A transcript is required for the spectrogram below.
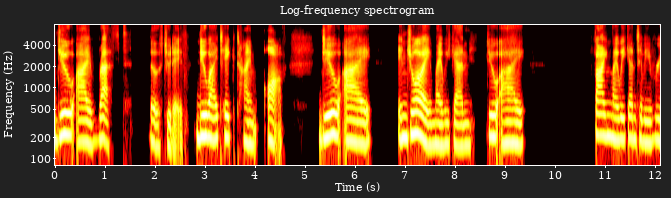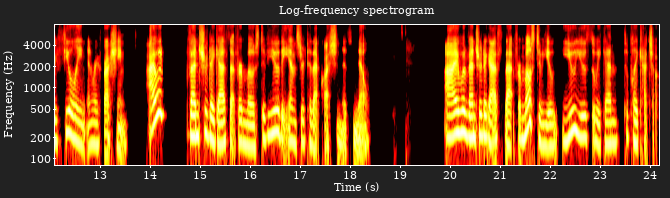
do I rest those two days? Do I take time off? Do I enjoy my weekend? Do I find my weekend to be refueling and refreshing? I would venture to guess that for most of you, the answer to that question is no. I would venture to guess that for most of you, you use the weekend to play catch up.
